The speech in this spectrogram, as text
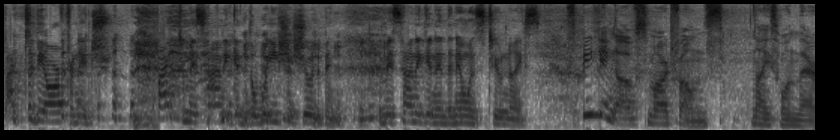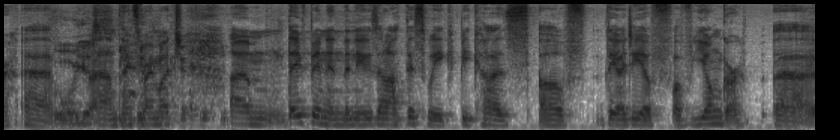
Back to the orphanage. Back to Miss Hannigan the way she should have been. The Miss Hannigan in the new one's too nice. Speaking of smartphones, nice one there. Uh, Oh, yes. And thanks very much. um, they've been in the news a lot this week because of the idea of, of younger uh,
